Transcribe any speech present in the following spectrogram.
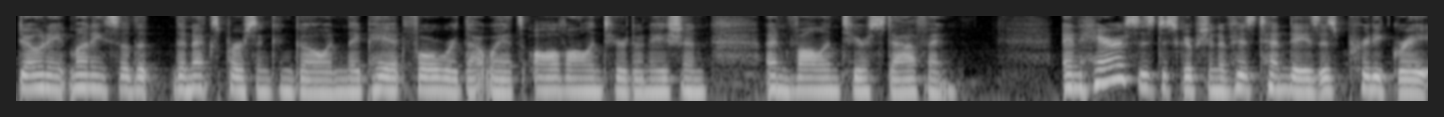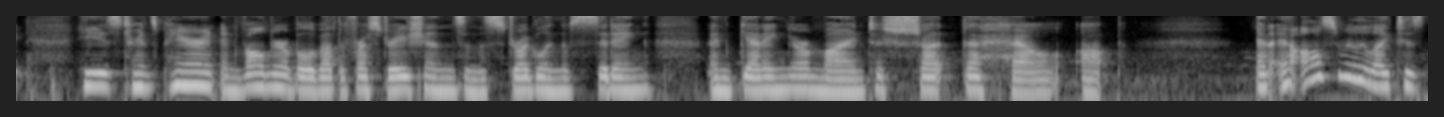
donate money so that the next person can go and they pay it forward that way. It's all volunteer donation and volunteer staffing. And Harris's description of his 10 days is pretty great. He is transparent and vulnerable about the frustrations and the struggling of sitting and getting your mind to shut the hell up. And I also really liked his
